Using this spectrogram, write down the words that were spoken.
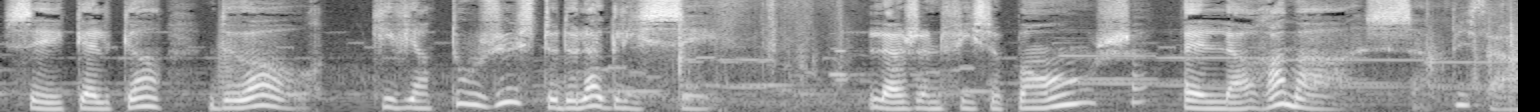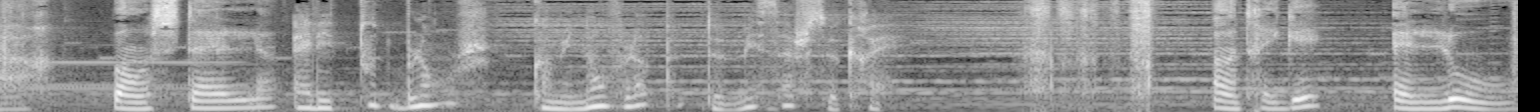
C'est quelqu'un dehors qui vient tout juste de la glisser. La jeune fille se penche, elle la ramasse. Bizarre. Pense-t-elle Elle est toute blanche comme une enveloppe de messages secrets. Intriguée, elle l'ouvre.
